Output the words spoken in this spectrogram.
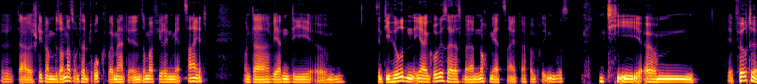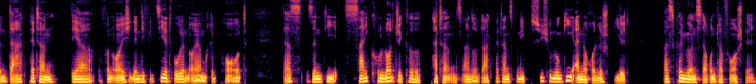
äh, da steht man besonders unter Druck, weil man hat ja in den Sommerferien mehr Zeit und da werden die ähm, sind die Hürden eher größer, dass man dann noch mehr Zeit da verbringen muss. Die ähm, der vierte Dark Pattern, der von euch identifiziert wurde in eurem Report, das sind die Psychological Patterns, also Dark Patterns, wo die Psychologie eine Rolle spielt. Was können wir uns darunter vorstellen?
